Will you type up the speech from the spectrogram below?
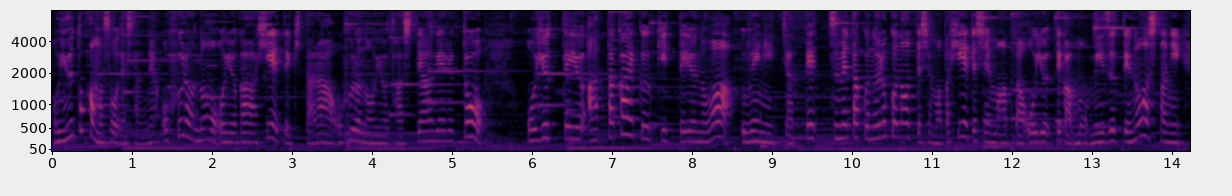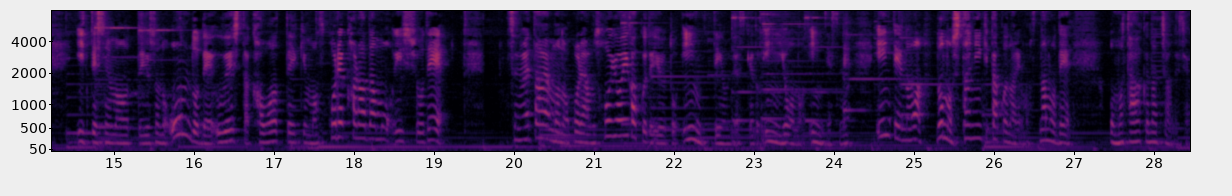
お湯とかもそうでしたね。お風呂のお湯が冷えてきたらお風呂のお湯を足してあげるとお湯っていうあったかい空気っていうのは上に行っちゃって冷たくぬるくなってしまった冷えてしまったお湯ってかもう水っていうのは下に行ってしまうっていうその温度で上下変わっていきます。これ体も一緒で冷たいものこれは東洋医学で言うと陰っていうんですけど陰陽の陰ですね。陰っていうのはどんどん下に行きたくなります。なので重たくなっちゃうんですよ。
